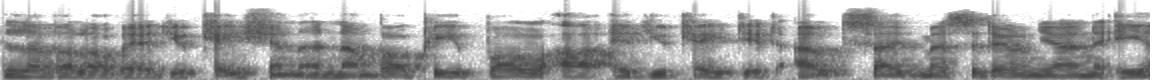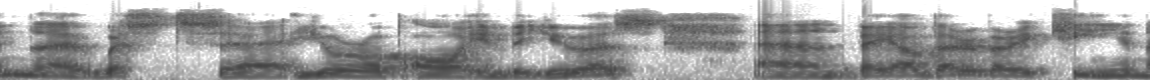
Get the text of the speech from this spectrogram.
level of education. A number of people are educated outside Macedonia, in uh, West uh, Europe or in the US. And they are very, very keen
